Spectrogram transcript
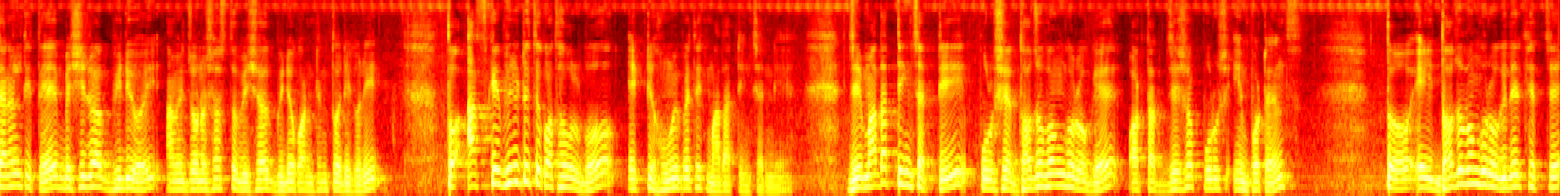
চ্যানেলটিতে বেশিরভাগ ভিডিওই আমি জনস্বাস্থ্য বিষয়ক ভিডিও কন্টেন্ট তৈরি করি। তো আজকে ভিডিওটিতে কথা বলব একটি হোমিওপ্যাথিক মাদার টিংচার নিয়ে। যে মাদার টিংচারটি পুরুষের ধ্বজভঙ্গ রোগে, অর্থাৎ যেসব পুরুষ ইম্পর্টেন্স তো এই ধ্বজভঙ্গ রোগীদের ক্ষেত্রে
